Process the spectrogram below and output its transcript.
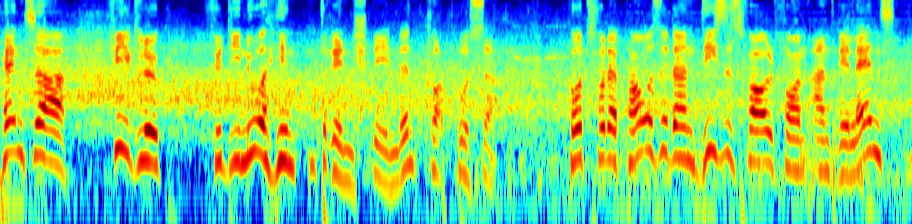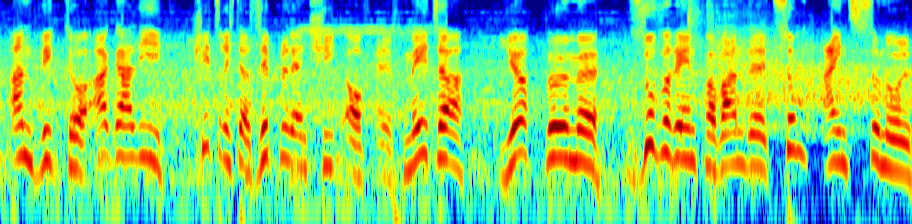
Penzer. Viel Glück für die nur hinten drin stehenden Cottbusser. Kurz vor der Pause dann dieses Foul von André Lenz an Viktor Agali. Schiedsrichter Sippel entschied auf 11 Meter. Jörg Böhme souverän verwandelt zum 1 zu 0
